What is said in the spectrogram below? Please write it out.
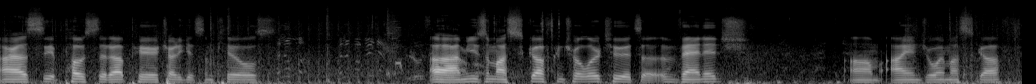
Alright, let's see it posted up here. Try to get some kills. Uh, I'm using my SCUF controller to its a advantage. Um, I enjoy my SCUF.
